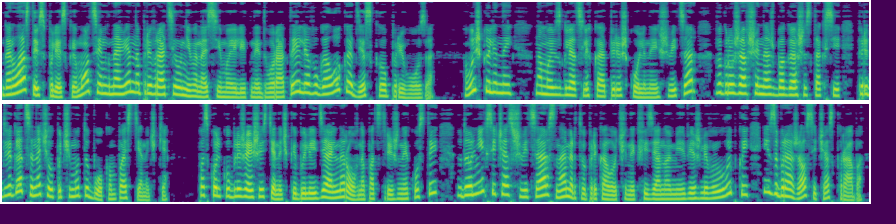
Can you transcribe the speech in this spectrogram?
Горластый всплеск эмоций мгновенно превратил невыносимый элитный двор отеля в уголок одесского привоза. Вышкаленный, на мой взгляд, слегка перешколенный швейцар, выгружавший наш багаж из такси, передвигаться начал почему-то боком по стеночке. Поскольку ближайшей стеночкой были идеально ровно подстриженные кусты, вдоль них сейчас швейцар с намертво приколоченной к физиономии вежливой улыбкой изображал сейчас краба —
